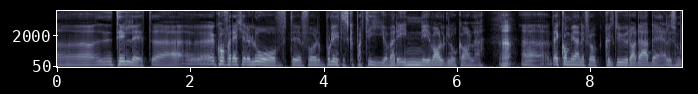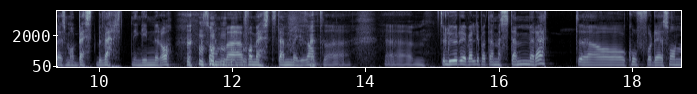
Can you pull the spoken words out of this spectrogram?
eh, tillit? Eh, Hvorfor er ikke det lov til, for politiske partier å være inne i valglokalet? Ja. Eh, Det kommer gjerne fra kulturer der det er liksom de som har best bevertning inne, da, som eh, får mest stemme. ikke sant? Eh, eh, Så lurer jeg veldig på at det med stemmerett, eh, og hvorfor det er sånn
